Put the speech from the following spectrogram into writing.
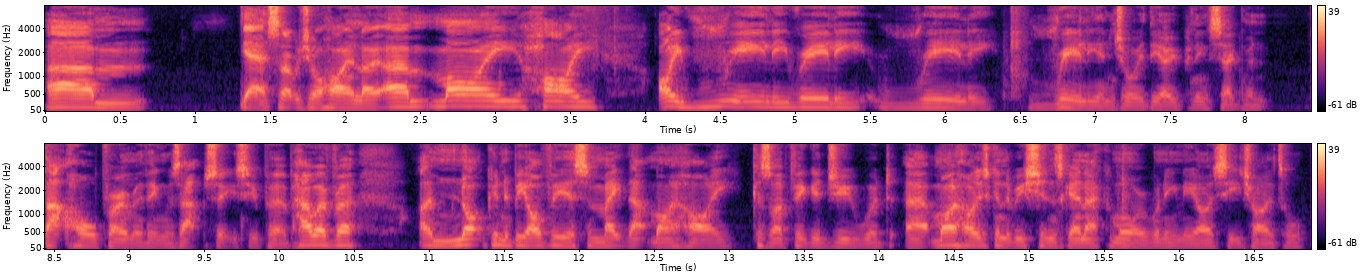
Um, yeah, so that was your high and low. Um, my high, I really, really, really, really enjoyed the opening segment. That whole promo thing was absolutely superb. However, I'm not going to be obvious and make that my high because I figured you would. Uh, my high is going to be Shinsuke Nakamura winning the IC title,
